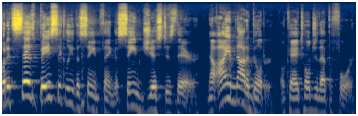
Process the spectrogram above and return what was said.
But it says basically the same thing. The same gist is there. Now, I am not a builder, okay? I told you that before.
